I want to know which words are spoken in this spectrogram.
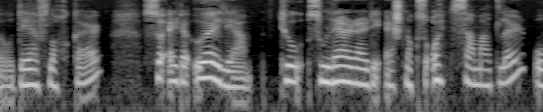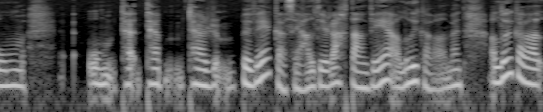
og D-flokkar, så er det øyla du som lærare er nok så ønsamadler om om ter bevega seg halde i rattan ve allikevel, men allikevel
